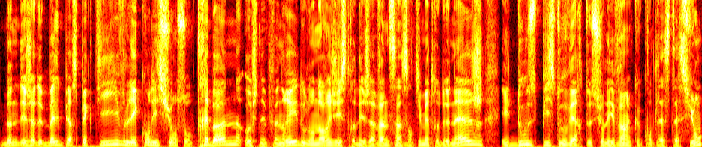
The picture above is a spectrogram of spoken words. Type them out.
donne déjà de belles perspectives. Les conditions sont très bonnes au Schnepfenried où l'on enregistre déjà 25 cm de neige et 12 pistes ouvertes sur les 20 que compte la station.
